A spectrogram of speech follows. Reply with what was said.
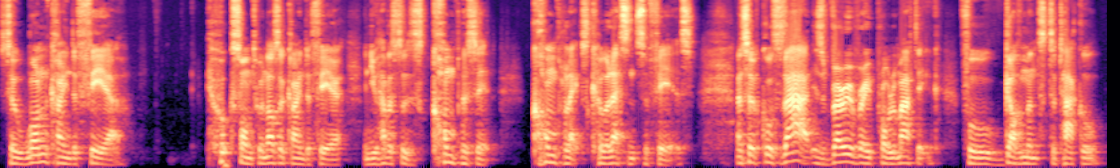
So one kind of fear hooks onto another kind of fear, and you have a sort of composite, complex coalescence of fears. And so, of course, that is very, very problematic for governments to tackle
